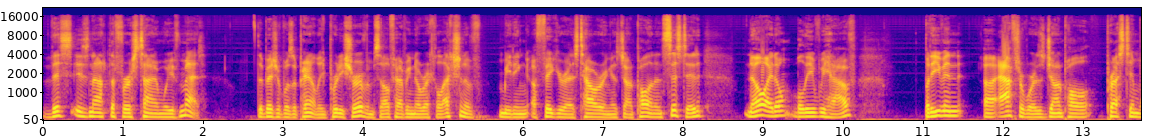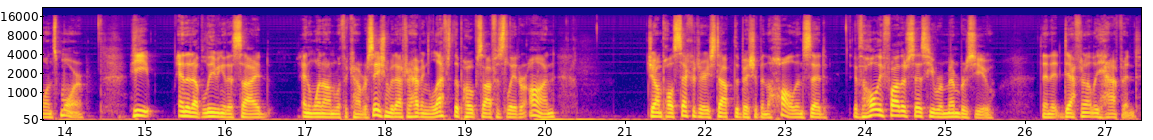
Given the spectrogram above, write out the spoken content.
This is not the first time we've met. The bishop was apparently pretty sure of himself, having no recollection of meeting a figure as towering as John Paul, and insisted, No, I don't believe we have. But even uh, afterwards, John Paul pressed him once more. He ended up leaving it aside and went on with the conversation, but after having left the Pope's office later on, John Paul's secretary stopped the bishop in the hall and said, If the Holy Father says he remembers you, then it definitely happened.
